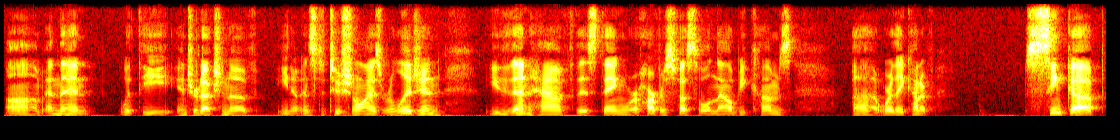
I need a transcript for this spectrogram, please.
um, and then with the introduction of you know institutionalized religion, you then have this thing where harvest festival now becomes uh, where they kind of sync up,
